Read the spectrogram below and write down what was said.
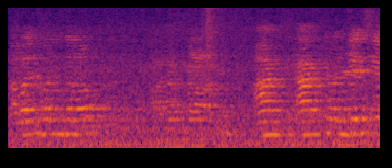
આ બાજુ બંધ કરો આ આ વંચાય છે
